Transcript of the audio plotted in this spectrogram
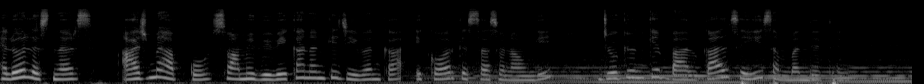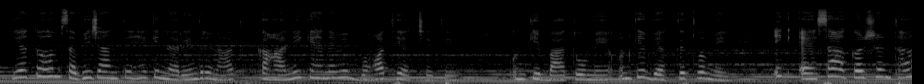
हेलो लिसनर्स आज मैं आपको स्वामी विवेकानंद के जीवन का एक और किस्सा सुनाऊँगी, जो कि उनके बालकाल से ही संबंधित है। यह तो हम सभी जानते हैं कि नरेंद्र नाथ कहानी कहने में बहुत ही अच्छे थे। उनकी बातों में, उनके व्यक्तित्व में एक ऐसा आकर्षण था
